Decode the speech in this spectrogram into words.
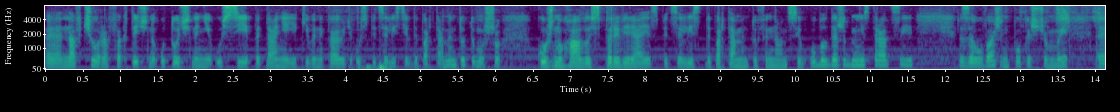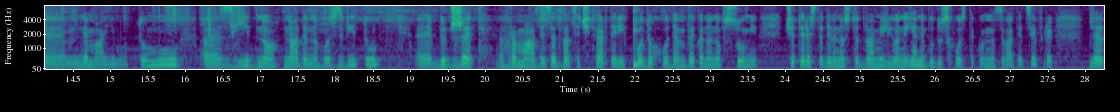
Е, На вчора фактично уточнені усі питання, які виникають у спеціалістів департаменту, тому що кожну галузь перевіряє спеціаліст департаменту фінансів облдержадміністрації. Зауважень поки що ми е, не маємо. Тому е, згідно наданого звіту. Е, Бюджет громади за 24 рік по доходам виконано в сумі 492 мільйони. Я не буду з хвостиком називати цифри для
